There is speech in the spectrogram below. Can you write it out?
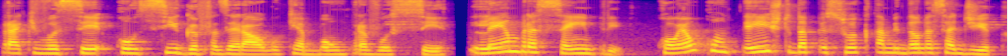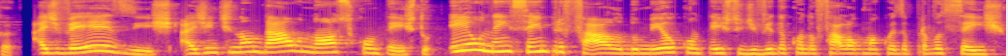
para que você consiga fazer algo que é bom para você. Lembra sempre, qual é o contexto da pessoa que está me dando essa dica? Às vezes, a gente não dá o nosso contexto. Eu nem sempre falo do meu contexto de vida quando eu falo alguma coisa para vocês,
